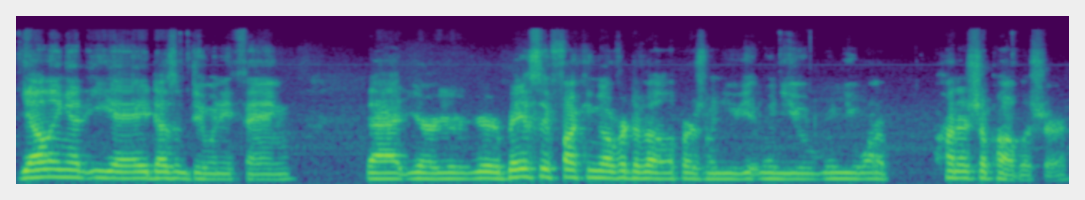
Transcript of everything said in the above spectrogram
yelling at EA doesn't do anything, that you're you're, you're basically fucking over developers when you get when you when you want to punish a publisher.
